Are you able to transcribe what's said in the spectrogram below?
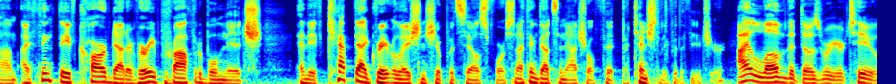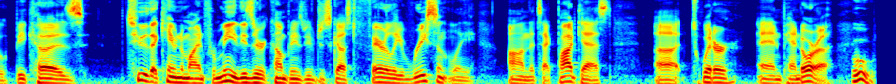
Um, I think they've carved out a very profitable niche and they've kept that great relationship with Salesforce. And I think that's a natural fit potentially for the future. I love that those were your two because two that came to mind for me, these are companies we've discussed fairly recently on the Tech Podcast uh, Twitter and Pandora. Ooh.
